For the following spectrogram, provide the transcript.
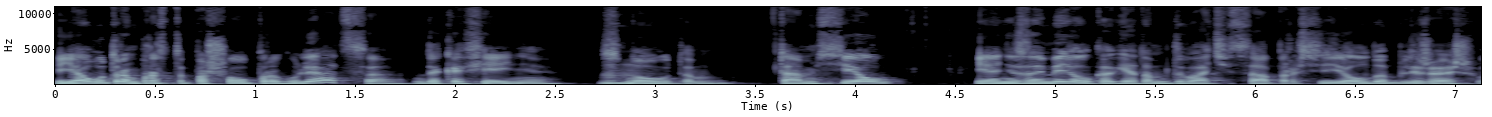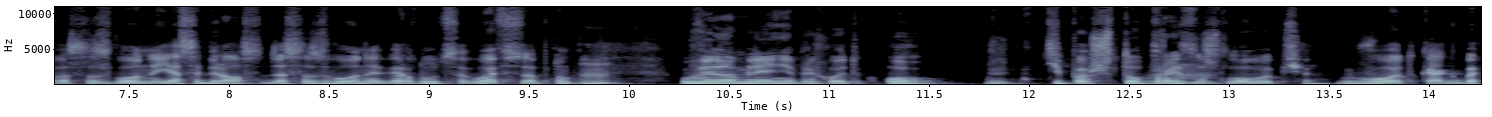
Я утром просто пошел прогуляться до кофейни с Мгм. ноутом. Там сел, я не заметил, как я там два часа просидел до ближайшего созвона. Я собирался до созвона вернуться в офис, а потом Мгм. уведомление приходит, о, типа, что произошло вообще? Вот, как бы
